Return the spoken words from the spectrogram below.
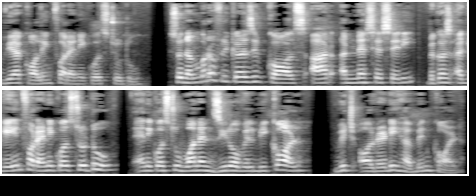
we are calling for n equals to 2. So number of recursive calls are unnecessary because again for n equals to 2, n equals to 1 and 0 will be called which already have been called.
